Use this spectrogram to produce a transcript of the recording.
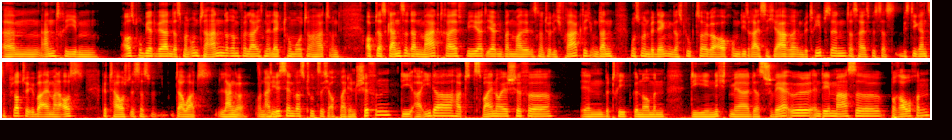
ähm, Antrieben ausprobiert werden, dass man unter anderem vielleicht einen Elektromotor hat und ob das Ganze dann marktreif wird, irgendwann mal ist natürlich fraglich und dann muss man bedenken, dass Flugzeuge auch um die 30 Jahre in Betrieb sind. Das heißt, bis, das, bis die ganze Flotte überall mal ausgetauscht ist, das dauert lange. Und Ein bisschen was tut sich auch bei den Schiffen. Die AIDA hat zwei neue Schiffe in Betrieb genommen, die nicht mehr das Schweröl in dem Maße brauchen.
